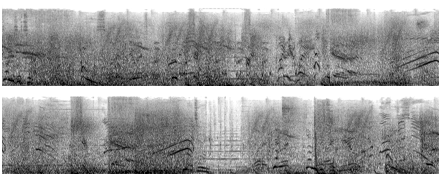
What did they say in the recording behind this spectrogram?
Genjutsu! Haze! Lightning blade. My turn. Wanna do it? Genjutsu! You?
